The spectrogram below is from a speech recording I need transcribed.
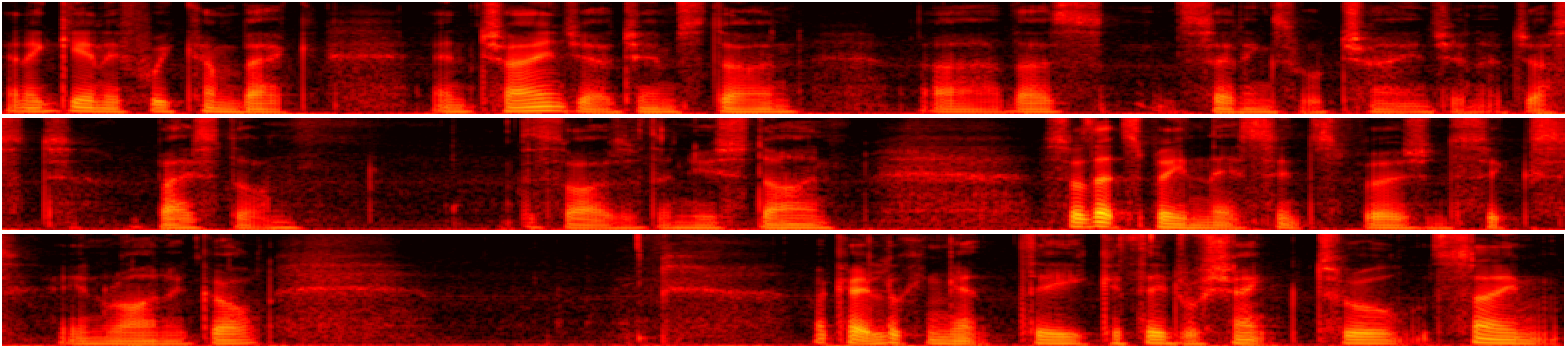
And again, if we come back and change our gemstone, uh, those settings will change and adjust based on the size of the new stone. So that's been there since version 6 in Rhino Gold. Okay, looking at the Cathedral Shank tool, same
